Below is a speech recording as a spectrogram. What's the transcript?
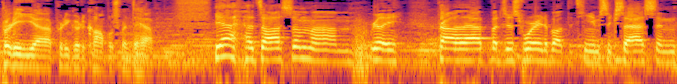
pretty uh, pretty good accomplishment to have. Yeah, that's awesome. Um, really proud of that, but just worried about the team's success and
